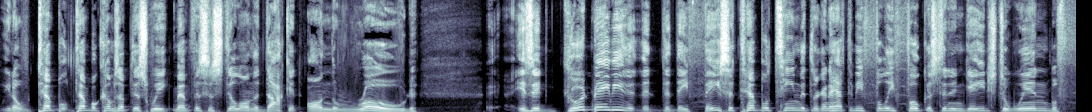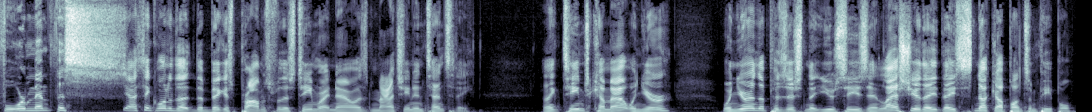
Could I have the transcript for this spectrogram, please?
you know, Temple Temple comes up this week. Memphis is still on the docket on the road. Is it good maybe that, that, that they face a Temple team that they're going to have to be fully focused and engaged to win before Memphis? Yeah, I think one of the, the biggest problems for this team right now is matching intensity. I think teams come out when you're when you're in the position that UC's in. Last year they they snuck up on some people.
